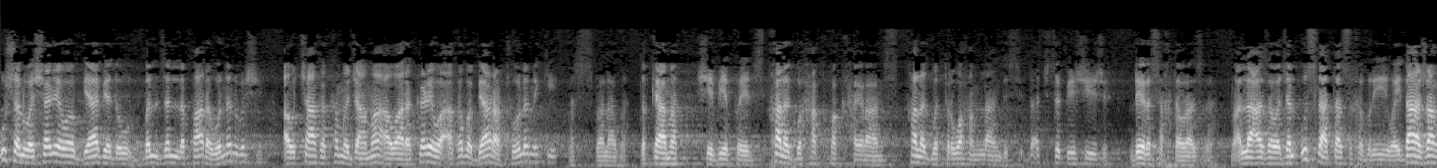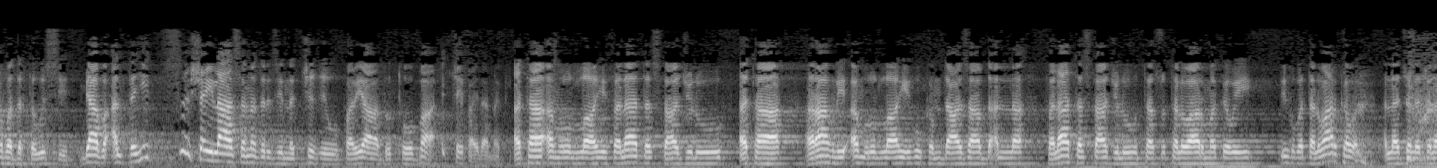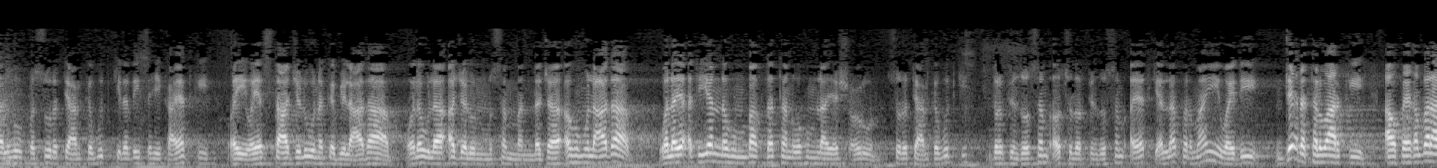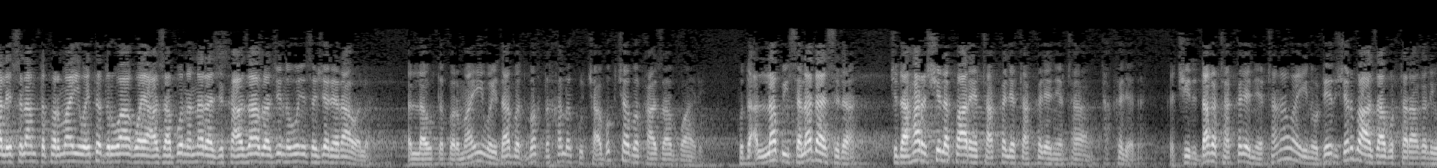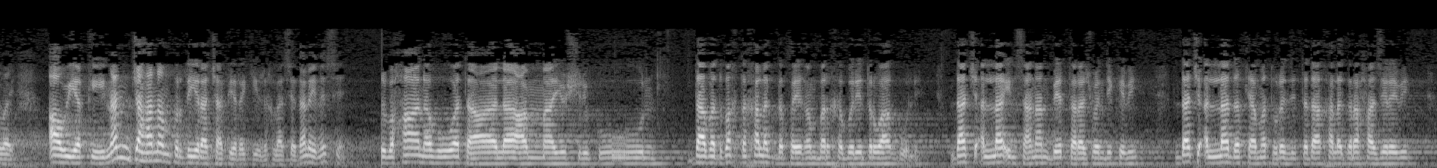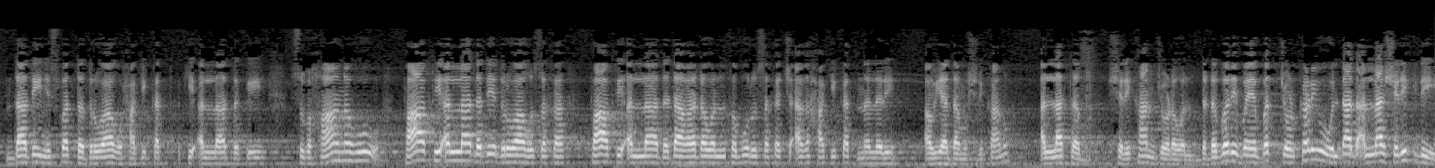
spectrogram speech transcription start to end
وشل وشلې و بیا بیا د بل ځل لپاره ونن وشي او چا که کومه جامه اواره کړې وه هغه به بیا راټوله نه کړي بس سبلا به د قیامت شېبې پیل سي، خلک به هک پک حیران سي، خلک به تر وهم لاندي سي، دا چي څه پېښېږي ډېره سخته ورځ ده، نو الله عزوجل اوس لا تاسو خبروي، وايي دا ږغ به درته وسي، بیا به هلته هیڅ شی لاسه نه درځي، نه چغې و فریاد و توبه، هیڅ شی فایده نه کوي. اتی امر الله فلا تستعجلوه، اتی راغلی امر الله حکم د عذاب د الله، فلا تستعجلوه تاسو تلوار مکوي دوی خو به تلوار کول الله جل جلاله په سورة عنکبوت کې د دې څه حکایت کوي وایي ویستعجلونک بالعذاب ولولا اجل مسمى لجاءهم العذاب وليأتينهم بغتة وهم لا يشعرون سورة عنکبوت کې درو پنځوسم او څلور پنځوسم آیت کې الله فرمایي وایي دوی ډېره تلوار کوي او پیغمبر علی السلام ته فرمایي وای ته درواغ وای عذابونه نه راځي که عذاب راځي نو ونی څه ژر راوله الله ته فرمایي وای دا بدبخت خلک کو چابک چابک عذاب غواړي خو د الله په اصله داسې ده چې د هر شي لپاره یې ټاکلې ټاکلې نیټه ټاکلې ده که چیرې دغه ټاکلې نیټه نه وای نو ډیر ژر به عذاب ورته راغلی وای او یقینا جهنم پر دې را چاپیره کیږي خلاصېدلی نه سي سبحانه وتعالى عما يشركون دا بدبخت خلق د پیغمبر خبرې درواغ بولي دا چې الله انسانان به تر ژوند کوي دا چې الله د قیامت ورځ ته دا خلق را حاضروي دا دی نسبت ته درواغ او حقیقت کې الله تکي سبحانه پاک دی الله د دې درواغ څخه پاک دی الله د دا ډول خبرو څخه چې هغه حقیقت نه لري او یا د مشرکانو الله ته شریکان جوړول د ډبرې بیه بت جوړ کړی و دا د الله شریک دی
